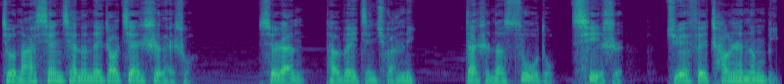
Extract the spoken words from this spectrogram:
就拿先前的那招剑势来说，虽然他未尽全力，但是那速度气势绝非常人能比。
